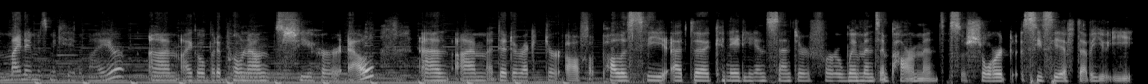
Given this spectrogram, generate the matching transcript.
My name is Michaela Mayer. Um, I go by the pronouns she, her, L, and I'm the director of policy at the Canadian Centre for Women's Empowerment, so short CCFWE.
